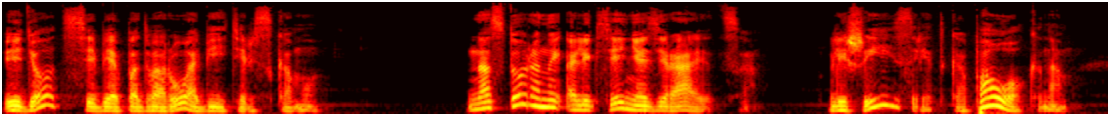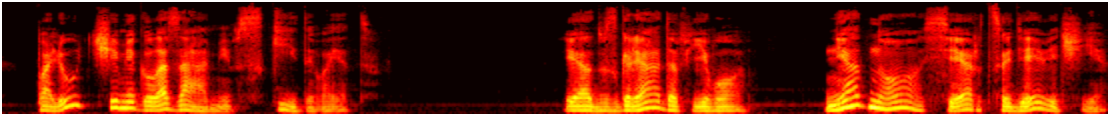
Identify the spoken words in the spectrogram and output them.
идет себе по двору обительскому. На стороны Алексей не озирается, лишь изредка по окнам полючими глазами вскидывает. И от взглядов его ни одно сердце девичье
